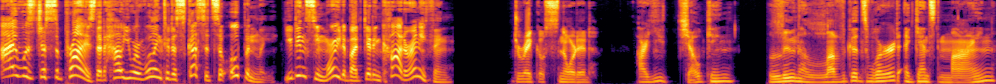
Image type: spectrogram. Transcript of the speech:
I was just surprised at how you were willing to discuss it so openly. You didn't seem worried about getting caught or anything. Draco snorted. Are you joking? Luna Lovegood's word against mine?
